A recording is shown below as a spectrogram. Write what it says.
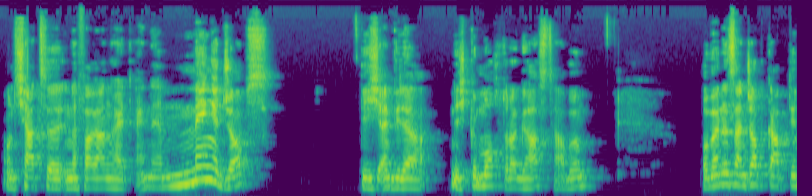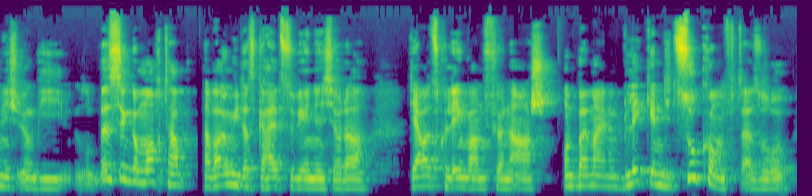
Und ich hatte in der Vergangenheit eine Menge Jobs, die ich entweder nicht gemocht oder gehasst habe. Und wenn es einen Job gab, den ich irgendwie so ein bisschen gemocht habe, dann war irgendwie das Gehalt zu wenig oder die Arbeitskollegen waren für einen Arsch. Und bei meinem Blick in die Zukunft, also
